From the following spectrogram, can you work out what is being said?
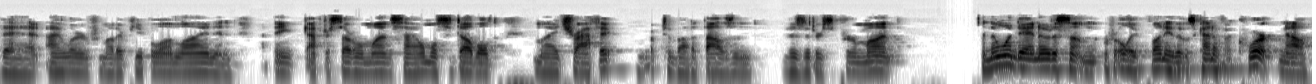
that I learned from other people online, and I think after several months I almost doubled my traffic, up to about a thousand visitors per month. And then one day I noticed something really funny that was kind of a quirk. Now,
